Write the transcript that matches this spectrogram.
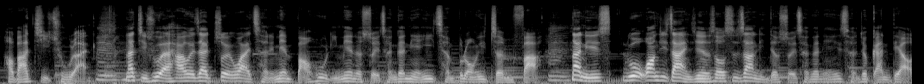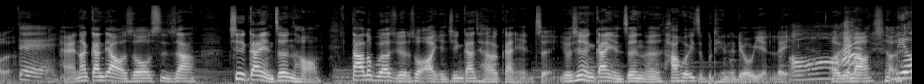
好把它挤出来。嗯那挤出来，它会在最外层里面保护里面的水层跟黏液层不容易蒸发。嗯那你如果忘记眨眼睛的时候，事实上你的水层跟黏液层就干掉了。对，哎，那干掉的时候，事实上，其实干眼症哈，大家都不要觉得说啊，眼睛干才要干眼症。有些人干眼症呢，他会一直不停的流眼泪。哦哦，有没有？流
